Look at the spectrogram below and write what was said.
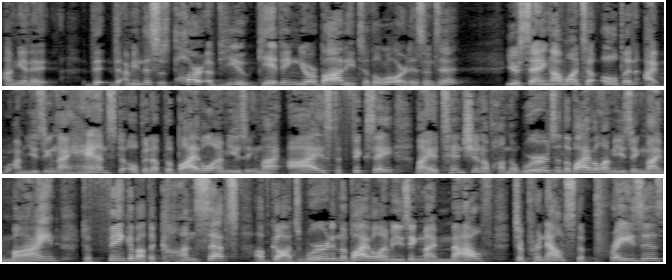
I'm going to, th- th- I mean, this is part of you giving your body to the Lord, isn't it? You're saying, I want to open, I, am using my hands to open up the Bible. I'm using my eyes to fixate my attention upon the words of the Bible. I'm using my mind to think about the concepts of God's word in the Bible. I'm using my mouth to pronounce the praises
